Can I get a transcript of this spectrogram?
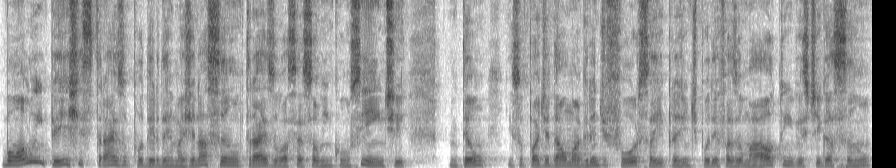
Bom, a Lua em Peixes traz o poder da imaginação, traz o acesso ao inconsciente, então isso pode dar uma grande força aí para a gente poder fazer uma auto-investigação.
